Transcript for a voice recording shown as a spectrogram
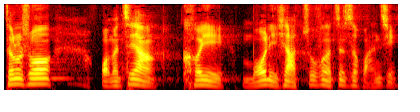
只能说，我们这样可以模拟一下珠峰的真实环境。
